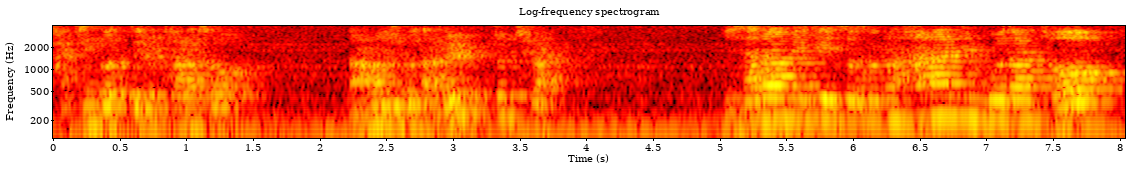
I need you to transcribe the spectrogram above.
가진 것들을 팔아서 나눠주고 나를 쫓으라. 이 사람에게 있어서는 하나님보다 더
